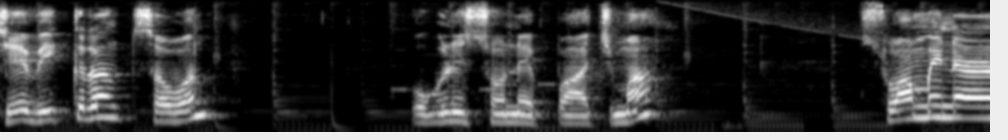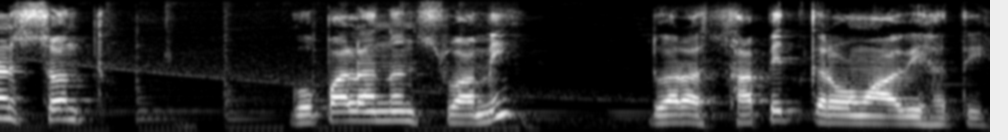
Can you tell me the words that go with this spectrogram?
જે વિક્રાંત સંવંત ઓગણીસો ને પાંચમાં સ્વામિનારાયણ સંત ગોપાલાનંદ સ્વામી દ્વારા સ્થાપિત કરવામાં આવી હતી.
